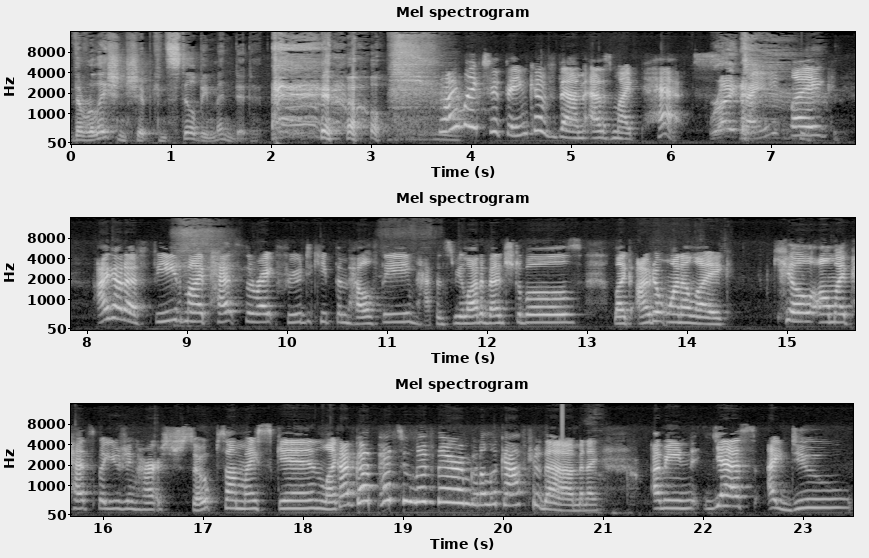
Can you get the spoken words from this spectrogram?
the relationship can still be mended. you know? So I like to think of them as my pets. Right. Right? Like I gotta feed my pets the right food to keep them healthy. Happens to be a lot of vegetables. Like I don't wanna like kill all my pets by using harsh soaps on my skin. Like I've got pets who live there. I'm going to look after them. And I I mean, yes, I do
